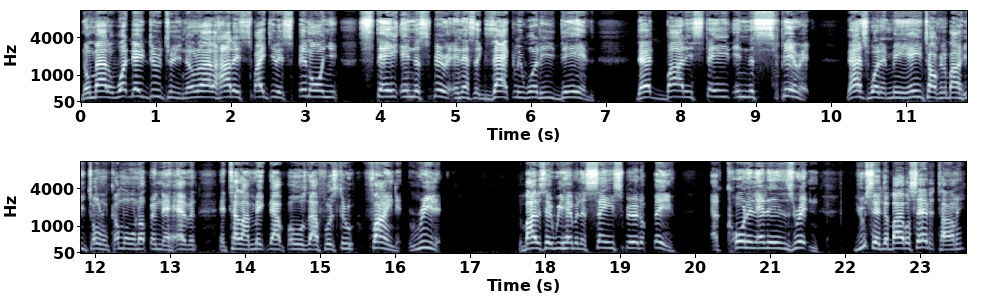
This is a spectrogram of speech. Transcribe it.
No matter what they do to you, no matter how they spike you, they spin on you, stay in the spirit. And that's exactly what he did. That body stayed in the spirit. That's what it means. Ain't talking about he told him, come on up into heaven until I make that foes thy footstool. Find it. Read it. The Bible says we having the same spirit of faith, according as it is written. You said the Bible said it, Tommie.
